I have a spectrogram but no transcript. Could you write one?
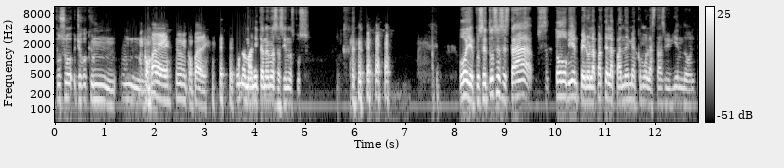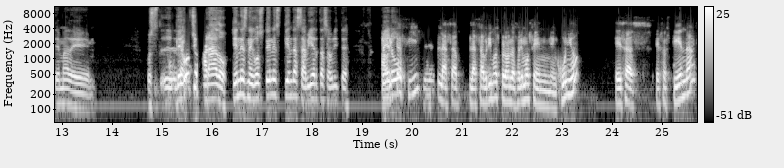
puso, yo creo que un. mi compadre, tuve mi compadre. Una manita nada más así nos puso. Oye, pues entonces está pues, todo bien, pero la parte de la pandemia, ¿cómo la estás viviendo? El tema de, pues, el negocio parado. Tienes negocio, tienes tiendas abiertas ahorita, pero sí, las, las abrimos, perdón, las abrimos en, en junio. Esas, esas tiendas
